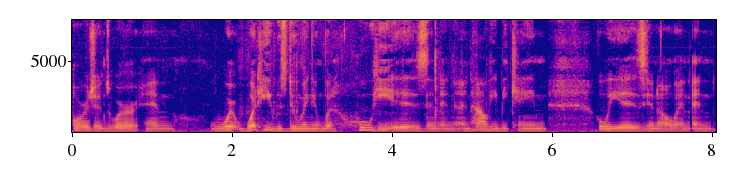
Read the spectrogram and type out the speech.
origins were and wh- what he was doing and what who he is and, and, and how he became who he is, you know, and, and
